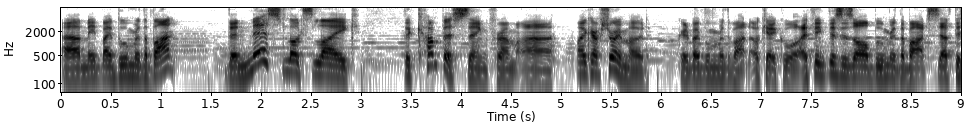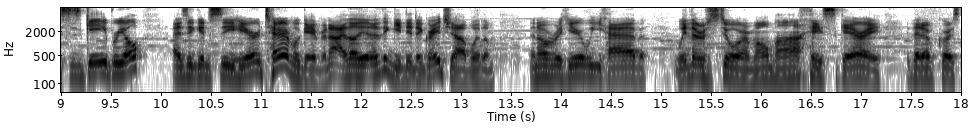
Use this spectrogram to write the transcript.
uh, made by Boomer the Bot. Then this looks like the compass thing from uh, Minecraft Story Mode. Created by Boomer the Bot. Okay, cool. I think this is all Boomer the Bot stuff. This is Gabriel, as you can see here. Terrible Gabriel. I, I think he did a great job with him. And over here we have Witherstorm. Oh my, scary. Then of course,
